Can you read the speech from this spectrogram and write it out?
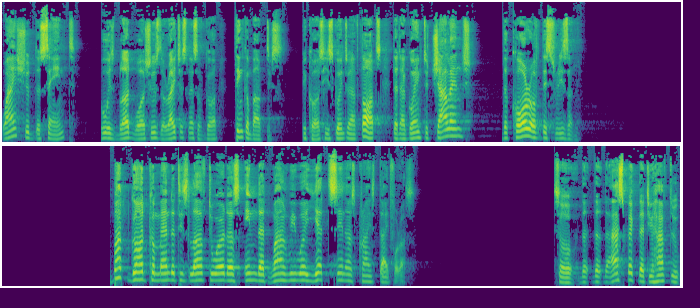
Why should the saint, who is blood washed, who is the righteousness of God, think about this? Because he's going to have thoughts that are going to challenge the core of this reason. But God commanded his love toward us in that while we were yet sinners, Christ died for us. So, the, the, the, aspect that you have to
